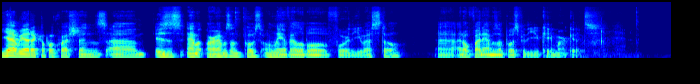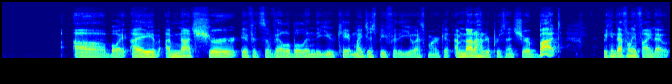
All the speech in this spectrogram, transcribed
Yeah, we had a couple questions. Um, is are Amazon posts only available for the US still? Uh, I don't find Amazon posts for the UK markets. Oh boy, I I'm not sure if it's available in the UK. It might just be for the US market. I'm not 100% sure, but we can definitely find out.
